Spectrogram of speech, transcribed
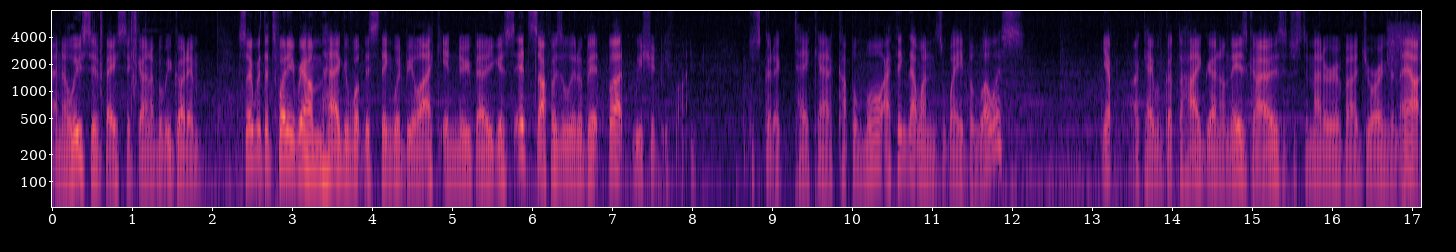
an elusive basic gunner, but we got him. So with the 20 round mag of what this thing would be like in New Vegas, it suffers a little bit, but we should be fine. Just got to take out a couple more. I think that one's way below us. Yep, okay, we've got the high ground on these guys. It's just a matter of uh, drawing them out.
